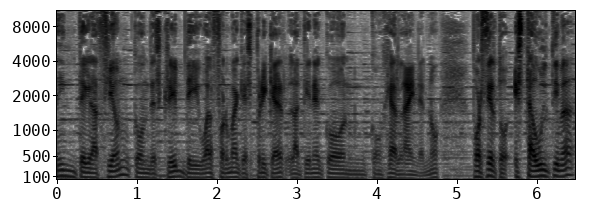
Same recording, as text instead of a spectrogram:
integración con The Script de igual forma que Spreaker la tiene con, con Headliner, ¿no? Por cierto, esta última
